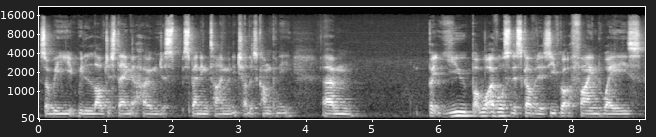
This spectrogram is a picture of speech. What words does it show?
so we we love just staying at home, just spending time in each other's company. Um, but you, but what I've also discovered is you've got to find ways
